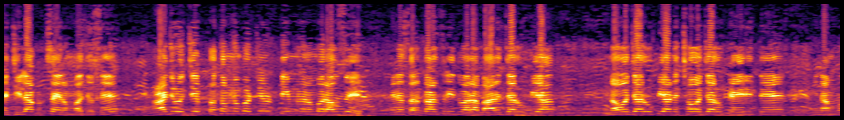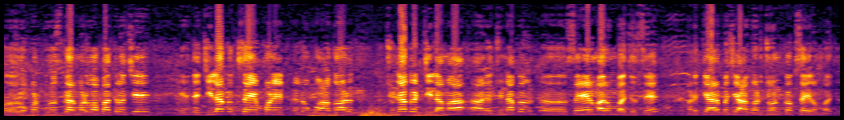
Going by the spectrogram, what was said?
એ જિલ્લા કક્ષાએ રમવા જશે. આજ રોજ જે પ્રથમ નંબર જે ટીમનો નંબર આવશે એને સરકારશ્રી દ્વારા બાર હજાર રૂપિયા નવ હજાર રૂપિયા અને છ હજાર રૂપિયા એ રીતે ઇનામ રોકડ પુરસ્કાર મળવા પાત્ર છે. એ રીતે જિલ્લા કક્ષાએ પણ એ લોકો આગળ જુનાગઢ જિલ્લામાં અને જુનાગઢ શહેરમાં રમવા જશે અને ત્યાર પછી આગળ ઝોન કક્ષાએ રમવા જશે.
